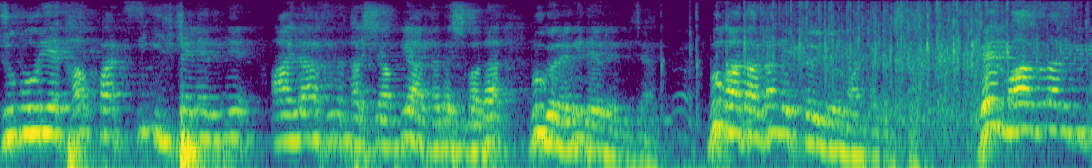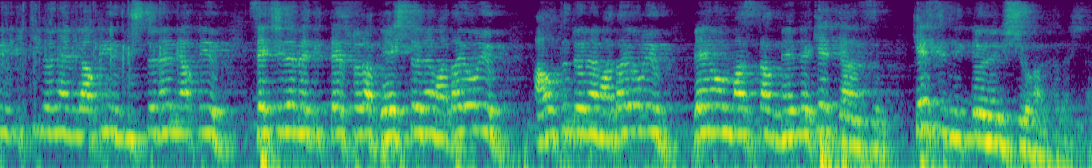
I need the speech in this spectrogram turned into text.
Cumhuriyet Halk Partisi ilkelerini, ahlakını taşıyan bir arkadaşıma da bu görevi devredeceğim. Bu kadar da net söylüyorum arkadaşlar. Ben bazıları gibi iki dönem yapayım, üç dönem yapayım, seçilemedikten sonra beş dönem aday olayım, altı dönem aday olayım. Ben olmazsam memleket yansın. Kesinlikle öyle bir şey yok arkadaşlar.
